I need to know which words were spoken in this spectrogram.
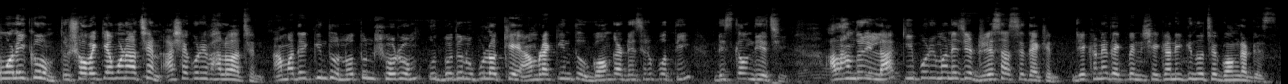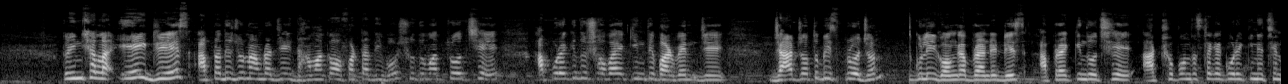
আসসালামাইকুম তো সবাই কেমন আছেন? আশা করি ভালো আছেন। আমাদের কিন্তু নতুন শোরুম উদ্বোধন উপলক্ষে আমরা কিন্তু গঙ্গা ড্রেসের প্রতি ডিসকাউন্ট দিয়েছি। আলহামদুলিল্লাহ, কি পরিমাণে যে ড্রেস আছে দেখেন, যেখানে দেখবেন সেখানে কিন্তু হচ্ছে গঙ্গা ড্রেস তো ইনশাল্লাহ এই ড্রেস আপনাদের জন্য আমরা যে ধামাকা অফারটা দিব, শুধুমাত্র হচ্ছে আপনারা কিন্তু সবাই কিনতে পারবেন যে যার যত পিস প্রয়োজন, গুলি গঙ্গা ব্র্যান্ডেড ড্রেস আপনারা কিন্তু হচ্ছে আটশো পঞ্চাশ টাকা করে কিনেছেন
